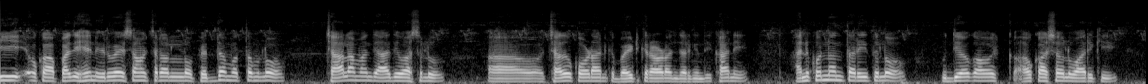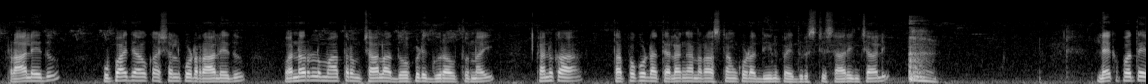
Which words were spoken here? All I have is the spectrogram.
ఈ ఒక పదిహేను ఇరవై సంవత్సరాలలో పెద్ద మొత్తంలో చాలామంది ఆదివాసులు చదువుకోవడానికి బయటికి రావడం జరిగింది. కానీ అనుకున్నంత రీతిలో ఉద్యోగ అవకాశాలు వారికి రాలేదు ఉపాధి అవకాశాలు కూడా రాలేదు. వనరులు మాత్రం చాలా దోపిడీకి గురవుతున్నాయి. కనుక తప్పకుండా తెలంగాణ రాష్ట్రం కూడా దీనిపై దృష్టి సారించాలి. లేకపోతే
